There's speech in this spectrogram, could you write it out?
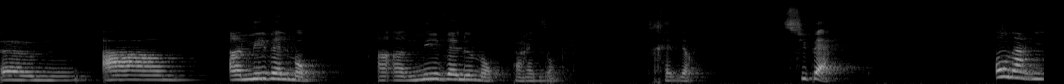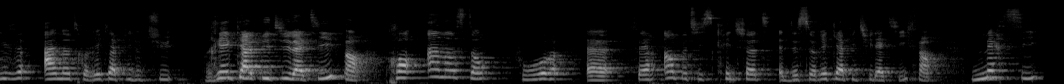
euh, à un événement. À un événement, par exemple. Très bien. Super. On arrive à notre récapitulatif. Prends un instant pour euh, faire un petit screenshot de ce récapitulatif. Merci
